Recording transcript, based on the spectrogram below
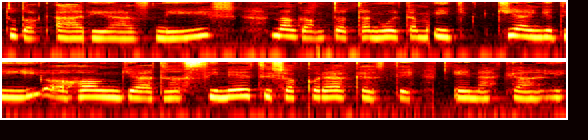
Tudok áriázni is. Magamtól tanultam, így kiengedi a hangját a színét, és akkor elkezdi énekelni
